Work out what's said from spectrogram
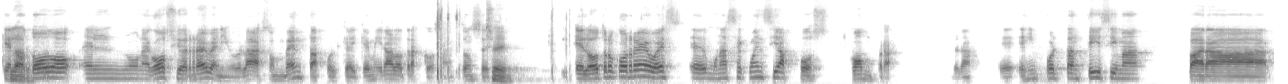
que no todo en un negocio es revenue, ¿verdad? Son ventas porque hay que mirar otras cosas. Entonces, el otro correo es una secuencia post-compra, ¿verdad? Eh, es importantísima para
